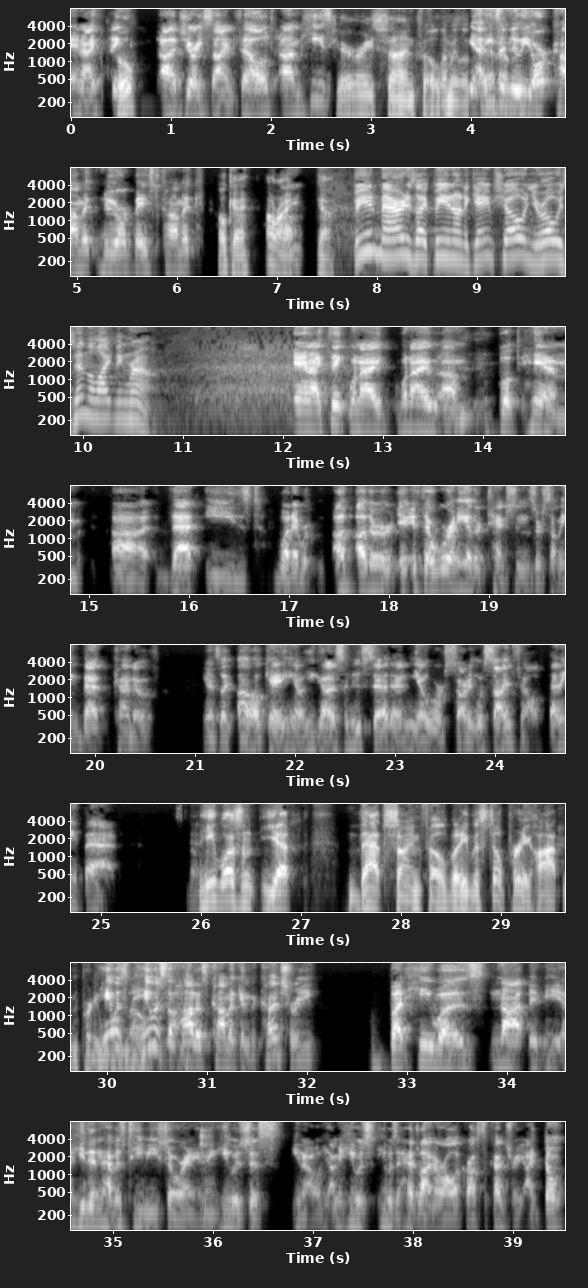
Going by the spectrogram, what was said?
And I think Who? uh Jerry Seinfeld. Um he's Jerry Seinfeld. Let me look. yeah, that he's a up. New York comic, New York based comic. Okay. All right. Um, yeah. Being married is like being on a game show and you're always in the lightning round. and I think when I when I um booked him, uh that eased whatever other if if there were any other tensions or something that kind of you know it's like oh okay you know he got us a new set and you know we're starting with Seinfeld that ain't bad. He wasn't yet that Seinfeld, but he was still pretty hot and pretty He well was known. he was the hottest comic in the country, but he was not he, he didn't have his TV show or anything. He was just you know I mean he was he was a headliner all across the country. I don't.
